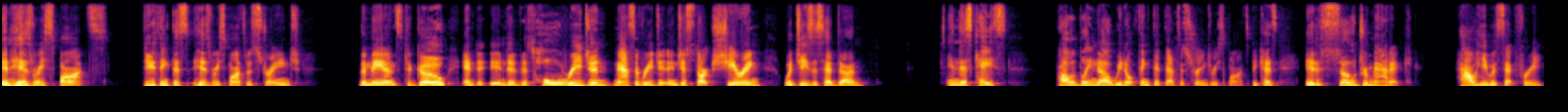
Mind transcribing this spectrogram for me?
in his response, do you think this, his response was strange? The man's to go and into this whole region, massive region, and just start sharing what Jesus had done? In this case, probably no. We don't think that that's a strange response because it is so dramatic how he was set free.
